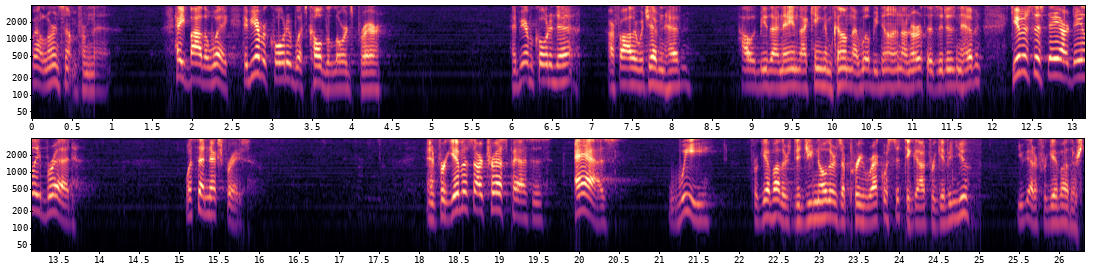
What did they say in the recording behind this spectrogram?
Well, learn something from that. Hey, by the way, have you ever quoted what's called the Lord's Prayer? Have you ever quoted that? Our Father which art in heaven, hallowed be thy name, thy kingdom come, thy will be done on earth as it is in heaven. Give us this day our daily bread. What's that next phrase? And forgive us our trespasses as we forgive others. Did you know there's a prerequisite to God forgiving you? You got to forgive others.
